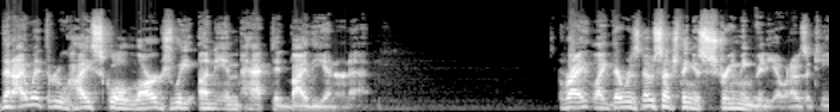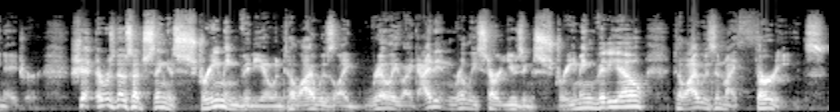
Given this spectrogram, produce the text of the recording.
that I went through high school largely unimpacted by the internet right? Like there was no such thing as streaming video when I was a teenager. Shit, there was no such thing as streaming video until I was like really like I didn't really start using streaming video till I was in my 30s.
